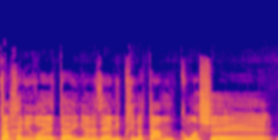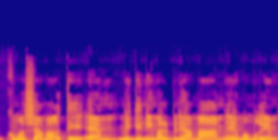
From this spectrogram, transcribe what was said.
כך אני רואה את העניין הזה הם מבחינתם כמו ש... כמו שאמרתי הם מגנים על בני עמם הם אומרים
